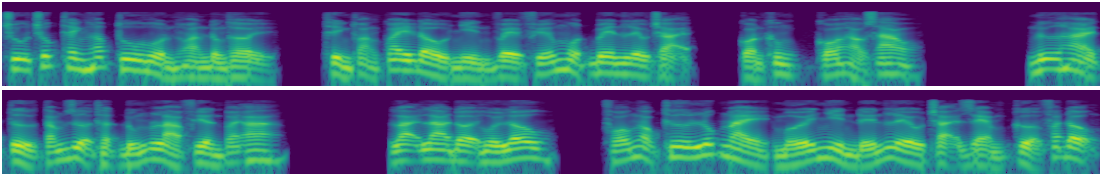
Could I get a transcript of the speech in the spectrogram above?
chu trúc thanh hấp thu hồn hoàn đồng thời, thỉnh thoảng quay đầu nhìn về phía một bên lều trại, còn không có hảo sao. Nữ hải tử tắm rửa thật đúng là phiền bãi a lại là đợi hồi lâu, phó ngọc thư lúc này mới nhìn đến lều trại rèm cửa phát động,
